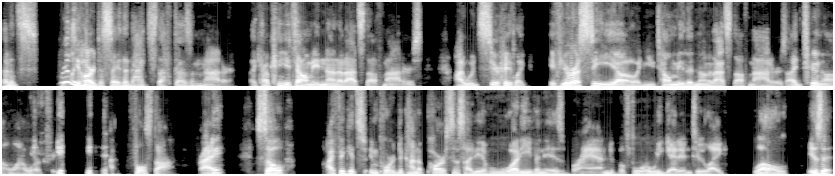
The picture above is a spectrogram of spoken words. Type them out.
then it's really hard to say that that stuff doesn't matter like how can you tell me none of that stuff matters I would seriously like if you're a CEO and you tell me that none of that stuff matters, I do not want to work for you. Full stop. Right. So I think it's important to kind of parse this idea of what even is brand before we get into like, well, is it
